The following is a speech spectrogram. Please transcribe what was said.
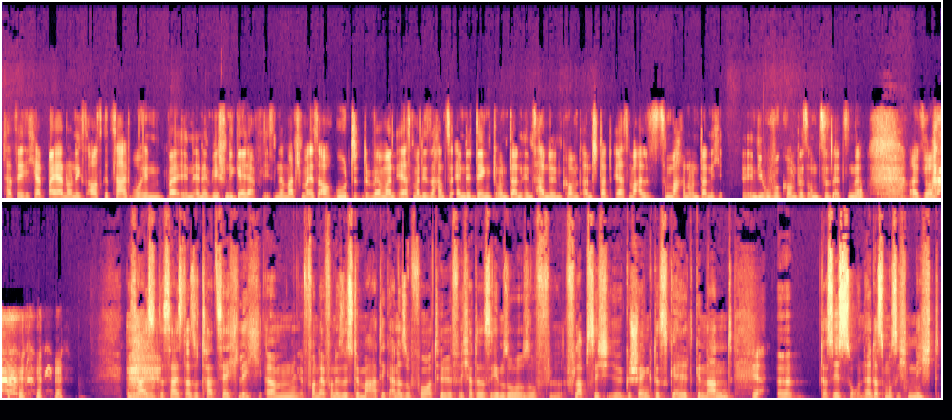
tatsächlich hat Bayern noch nichts ausgezahlt, wohin bei, in NRW schon die Gelder fließen. Ne? Manchmal ist auch gut, wenn man erstmal die Sachen zu Ende denkt und dann ins Handeln kommt, anstatt erstmal alles zu machen und dann nicht in die Hufe kommt, das umzusetzen. Ne? Also. Das heißt, das heißt also tatsächlich ähm, von, der, von der Systematik einer Soforthilfe, ich hatte das eben so, so flapsig äh, geschenktes Geld genannt. Ja. Äh, das ist so, ne? Das muss ich nicht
